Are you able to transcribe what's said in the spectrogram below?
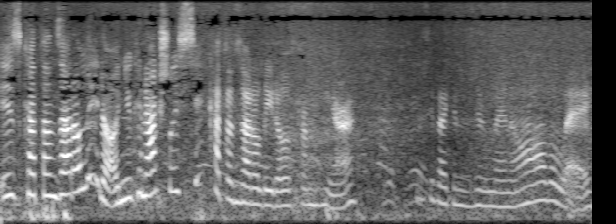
is Catanzaro Lido. And you can actually see Catanzaro Lido from here. Let's see if I can zoom in all the way.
